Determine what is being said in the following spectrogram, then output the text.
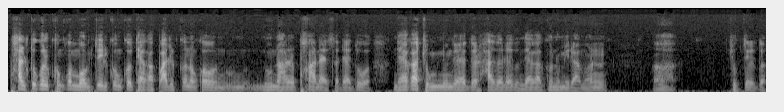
팔뚝을 끊고 몸뚱이를 끊고 대가 빠를 끊고 눈알을 파내서라도 내가 죽는 애들 하더라도 내가 그놈이라면 어, 죽더라도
